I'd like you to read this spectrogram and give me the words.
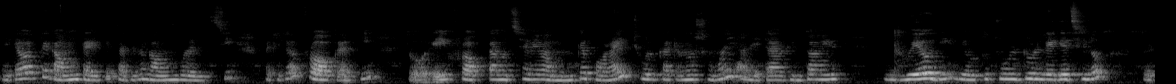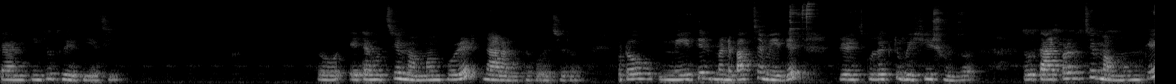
এটাও একটা গাউন টাইপের তার জন্য গাউন বলে দিচ্ছি বাট এটা ফ্রক আর কি তো এই ফ্রকটা হচ্ছে আমি মামুকে পরাই চুল কাটানোর সময়, আর এটা কিন্তু আমি ধুয়েও দিই, যেহেতু চুল টুল লেগেছিল, তো এটা আমি কিন্তু ধুয়ে দিয়েছি। তো এটা হচ্ছে মাম্মাম পরে নাড়া মাথা করেছিল। ওটাও মেয়েদের মানে বাচ্চা মেয়েদের ড্রেসগুলো একটু বেশি সুন্দর। তো তারপরে হচ্ছে মাম্মামকে,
